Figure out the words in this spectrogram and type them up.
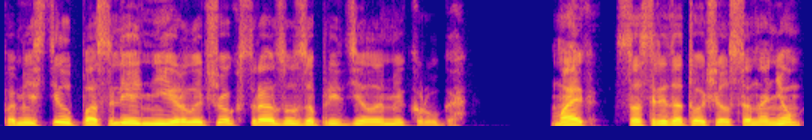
поместил последний ярлычок сразу за пределами круга. Майк сосредоточился на нем,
